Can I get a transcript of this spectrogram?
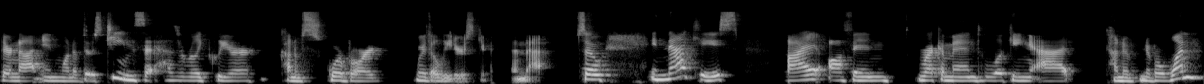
they're not in one of those teams that has a really clear kind of scoreboard where the leaders give them that. So, in that case, I often recommend looking at kind of number one,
